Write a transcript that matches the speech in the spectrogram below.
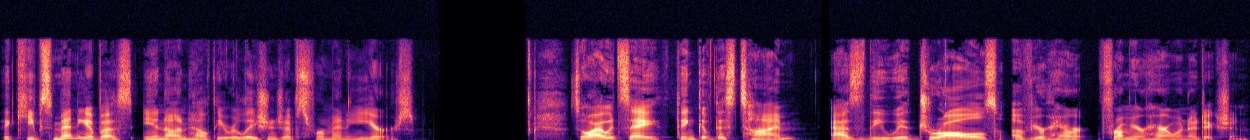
that keeps many of us in unhealthy relationships for many years. So I would say think of this time as the withdrawals of your her- from your heroin addiction.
